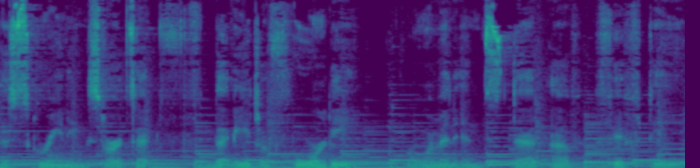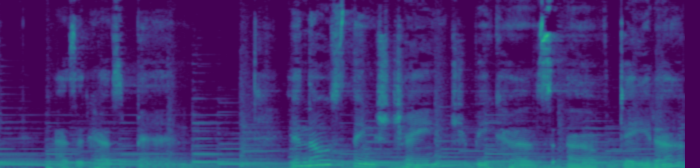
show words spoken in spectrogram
the screening starts at the age of 40 for women instead of 50 as it has been. And those things change because of data.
